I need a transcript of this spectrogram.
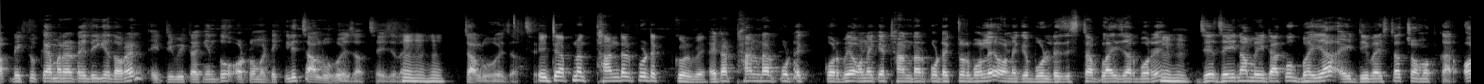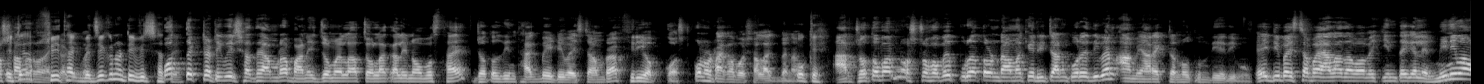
আপনি একটু ক্যামেরাটা এদিকে ধরেন এই টিভিটা কিন্তু অটোমেটিকলি চালু হয়ে যাচ্ছে এই যে। চালু হয়ে যাচ্ছে। এটা আপনার থান্ডার প্রোটেক্ট করবে? এটা ঠান্ডার প্রোটেক্ট করবে অনেকে ঠান্ডার প্রোটেক্টর বলে অনেকে ভোল্টেজ স্টাবলাইজার বলে। যে যেই নামে ডাকুক ভাইয়া এই ডিভাইসটা চমৎকার এটা অসাধারণ ফ্রি থাকবে যে কোনো টিভির সাথে। প্রত্যেকটা টিভির সাথে আমরা বাণিজ্য মেলা চলাকালীন অবস্থায় যতদিন থাকবে এই ডিভাইসটা আমরা ফ্রি অফ কস্ট কোনো টাকা পয়সা লাগবে না। ওকে আর যতবার নষ্ট হবে পুরাতনটা আমাকে রিটার্ন করে দিবেন আমি আরেকটা নতুন দিয়ে দিব। এই ডিভাইসটা ভাই আলাদাভাবে কিনতে গেলে মিনিমাম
